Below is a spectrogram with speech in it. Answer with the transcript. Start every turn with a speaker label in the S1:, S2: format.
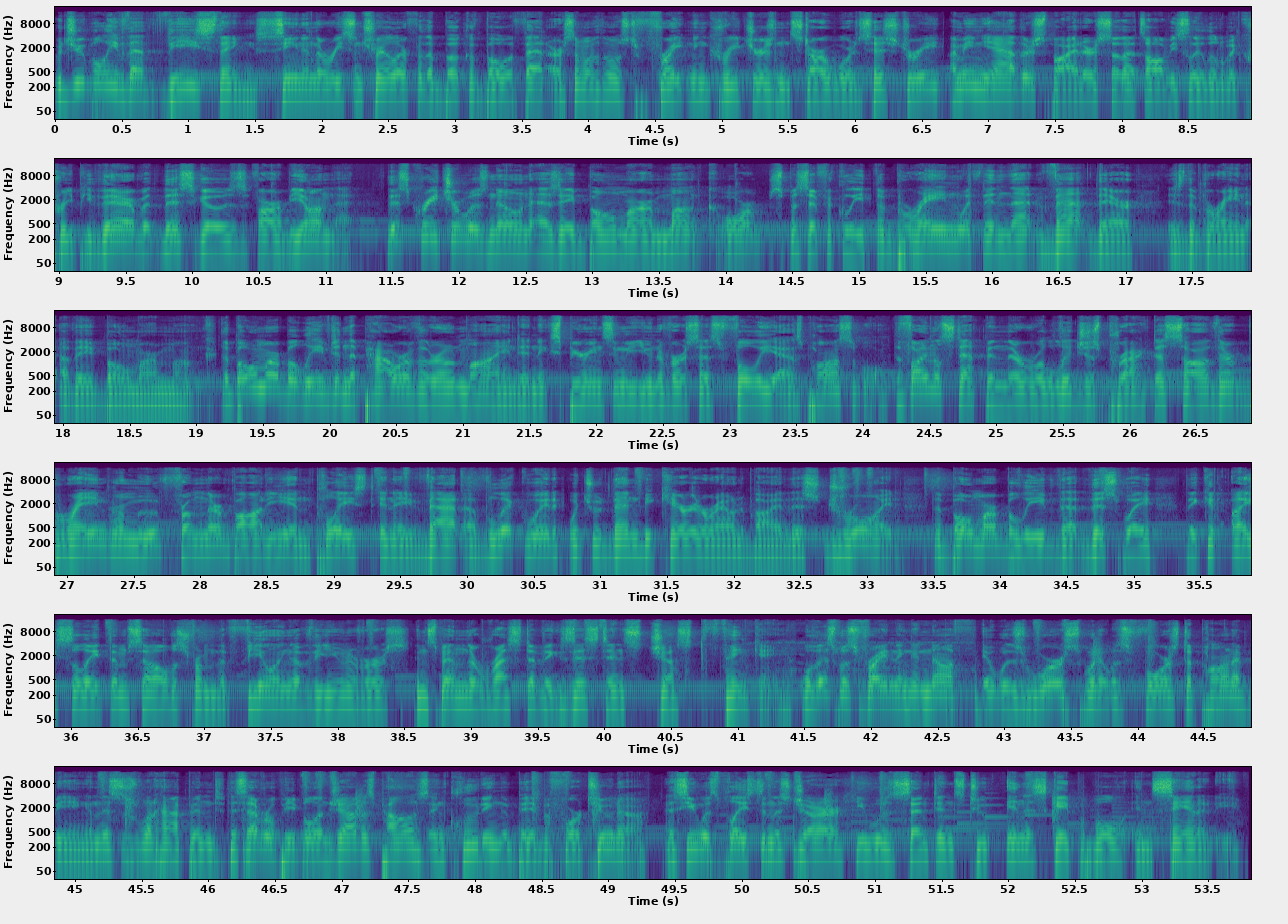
S1: Would you believe that these things, seen in the recent trailer for the Book of Boba Fett, are some of the most frightening creatures in Star Wars history? I mean, yeah, they're spiders, so that's obviously a little bit creepy there, but this goes far beyond that. This creature was known as a B'omarr monk, or specifically, the brain within that vat there is the brain of a B'omarr monk. The B'omarr believed in the power of their own mind and experiencing the universe as fully as possible. The final step in their religious practice saw their brain removed from their body and placed in a vat of liquid, which would then be carried around by this droid. The B'omarr believed that this way they could isolate themselves from the feeling of the universe and spend the rest of existence just thinking. Well, this was frightening enough, it was worse when it was forced upon a being, and this is what happened to several people in Jabba's palace, including Bib Fortuna. As he was placed in this jar, he was sentenced to inescapable insanity.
